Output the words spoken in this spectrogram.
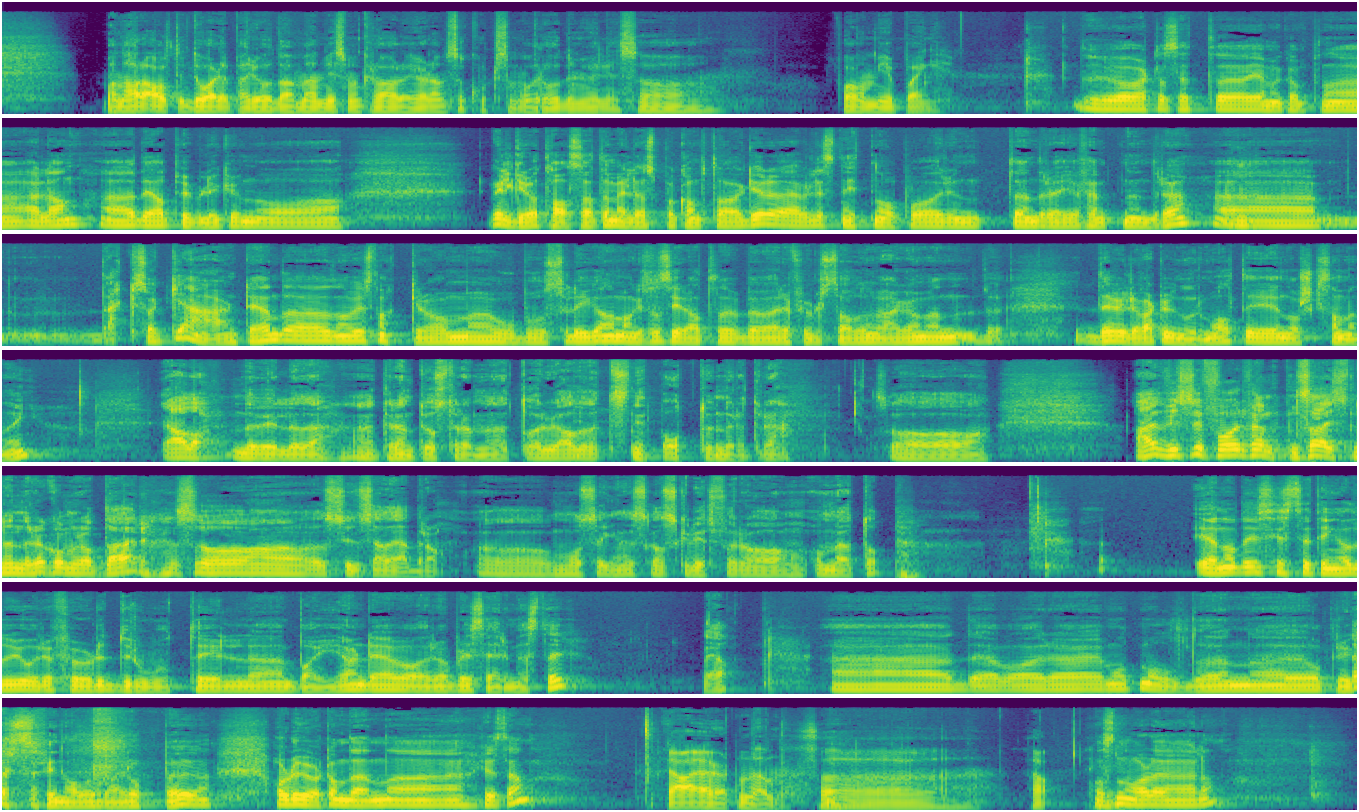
man har alltid dårlige perioder, men hvis man klarer å gjøre dem så kort som overhodet mulig, så får man mye poeng. Du har vært og sett eh, hjemmekampene, Erland. Eh, det at publikum nå velger å ta seg til Melløs på kampdager, det er vel i snitt nå på rundt en drøye 1500. Mm. Det er ikke så gærent det, når vi snakker om Obos-ligaen. Det mange som sier at det bør være full stadion hver gang, men det, det ville vært unormalt i norsk sammenheng? Ja da, det ville det. Jeg trente jo Strømmen et år. Vi hadde et snitt på 800, tror jeg. Så Nei, Hvis vi får 1500-1600 og kommer opp der, så syns jeg det er bra. Og Mossingene skal skryte for å, å, møte opp. En av de siste tinga du gjorde før du dro til eh, Bayern, det var å bli seriemester. Ja. Eh, det var eh, mot Molde, en opprykksfinale der oppe. Har du hørt om den, Kristian? Ja, jeg har hørt om den. Så ja. Åssen var det, Erland?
